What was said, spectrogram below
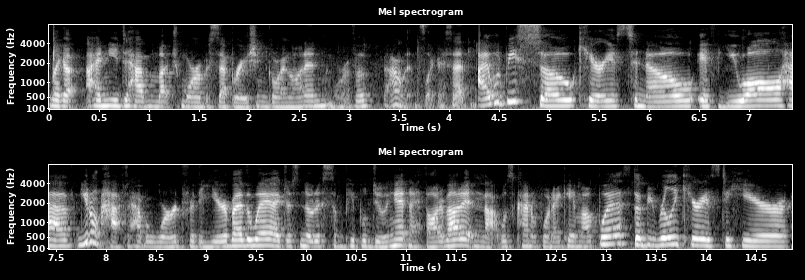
Like a, I need to have much more of a separation going on and more of a balance, like I said. I would be so curious to know if you all have, you don't have to have a word for the year, by the way. I just noticed some people doing it and I thought about it and that was kind of what I came up with. So be really curious to hear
